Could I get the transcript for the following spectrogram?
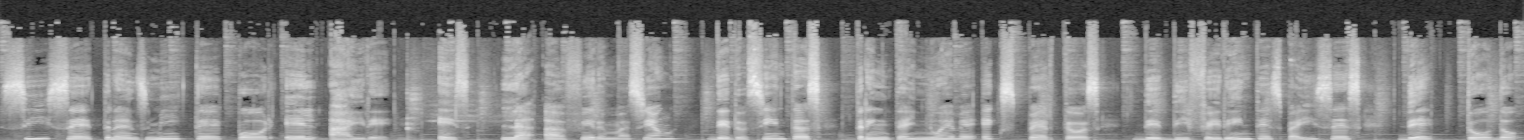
sí se transmite por el aire. Es la afirmación de 239 expertos de diferentes países de todo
